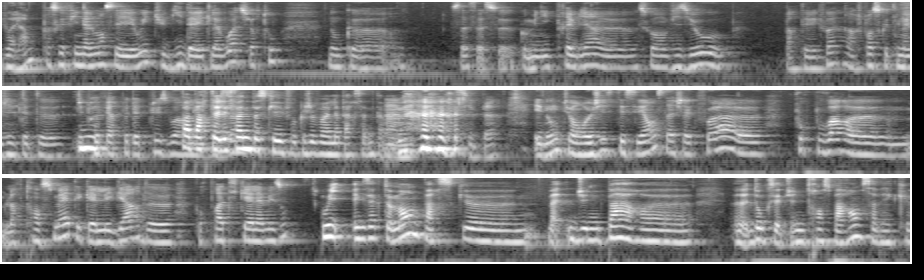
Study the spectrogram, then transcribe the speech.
voilà. Parce que finalement, c'est oui, tu guides avec la voix surtout. Donc, euh, Ça, ça se communique très bien, soit en visio, par téléphone Alors je pense que tu imagines peut-être, tu mm. préfères peut-être plus voir. Pas par téléphone parce qu'il faut que je voie la personne quand même. Ah, super. Et donc tu enregistres tes séances à chaque fois pour pouvoir leur transmettre et qu'elles les gardent pour pratiquer à la maison? Oui, exactement, parce que bah, d'une part, euh, donc c'est une transparence avec euh,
